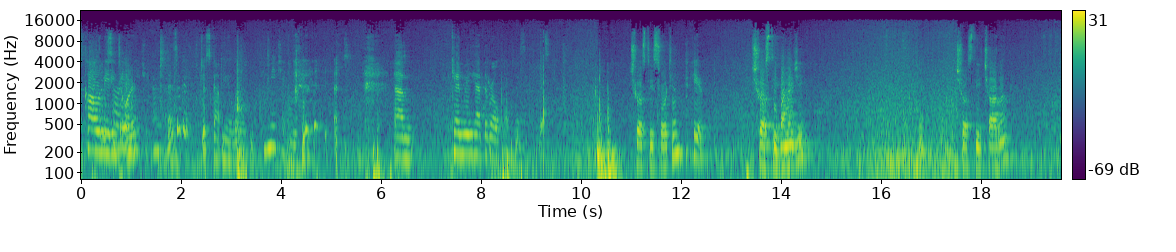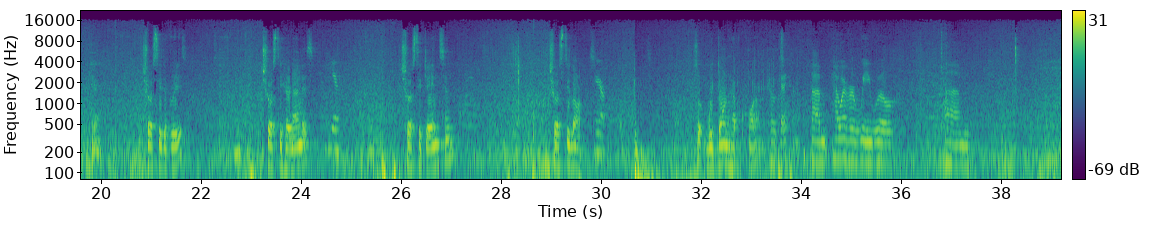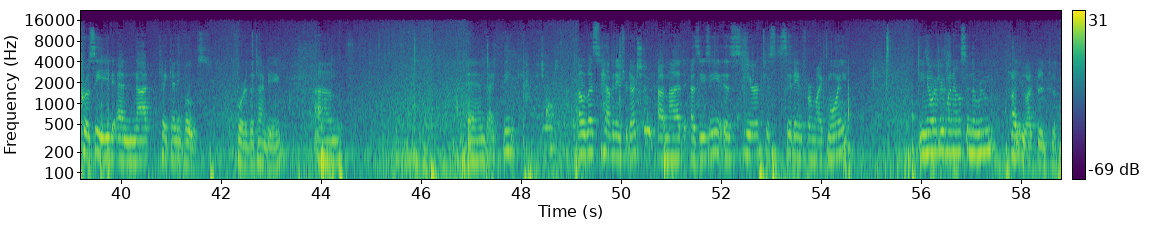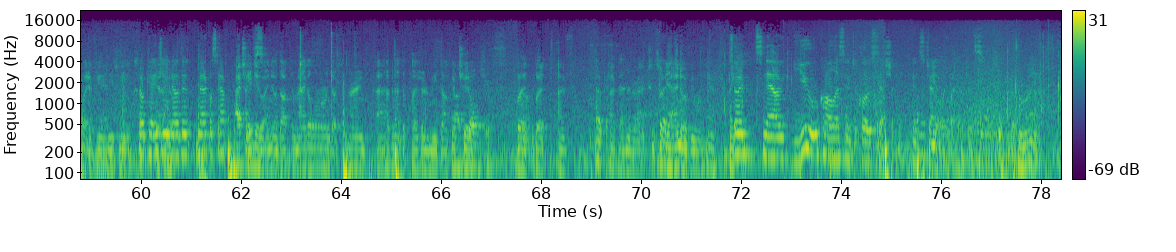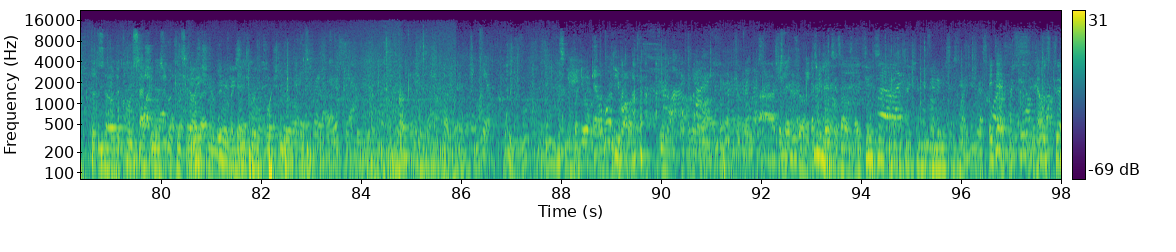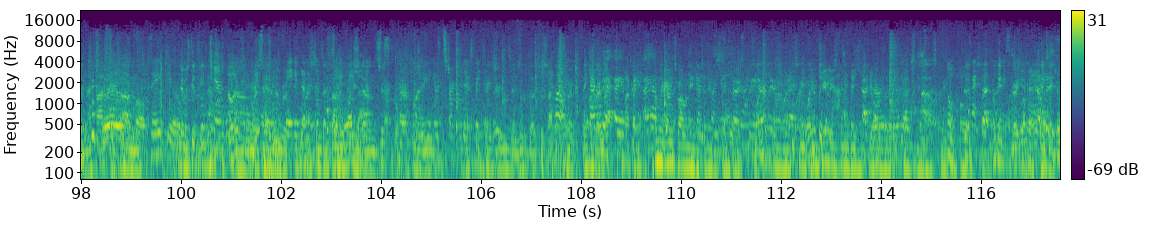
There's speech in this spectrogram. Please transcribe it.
please call the meeting to order? I made you- I'm sorry. That's okay. Just got me a little. Me too. Um, Can we have the roll call, please? Yes. Trustee Sortin, Here. Trustee Banerjee, Trustee Charlton, Trustee DeBreeze, Trustee Hernandez, Here. Trustee Jameson, Trustee Lawrence. Here. So we don't have quorum. Okay. Um, However, we will um, proceed and not take any votes for the time being. Um, And I think, oh, let's have an introduction. Ahmad Azizi is here to sit in for Mike Moy. Do you know everyone else in the room? I do, I've been to quite a few of these meetings. so, Okay, yeah, do I you know the medical staff? I I chiefs? do, I know Dr. Magalong, Dr. Hearn, I haven't had the pleasure to meet Dr. Chu, but, but I've, Okay. I've had interactions, so Good. yeah, I know everyone here. Thank So you. it's now you call us into closed session, It's generally what happens. All right. So- So the closed session is for consideration of the credentialing portion of the case. Thank you. It did. That was good, and I thought um, Thank you. there was good feedback. Um, Marissa had a number of good questions, I thought, and um, just clarifying expectations and who to go to, so I thought, great. Thank you very much. I'm going to Alameda to do the same next Julie's going to be the person. Oh, good. Okay, very good. Thanks, Adrian.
